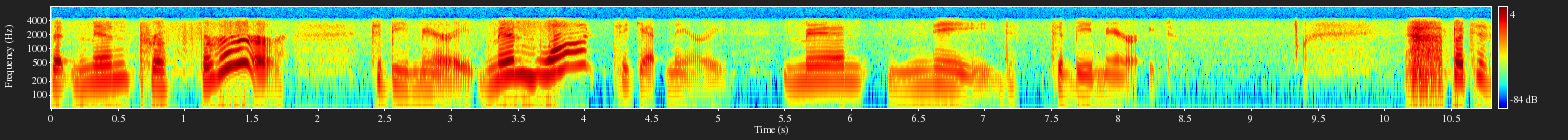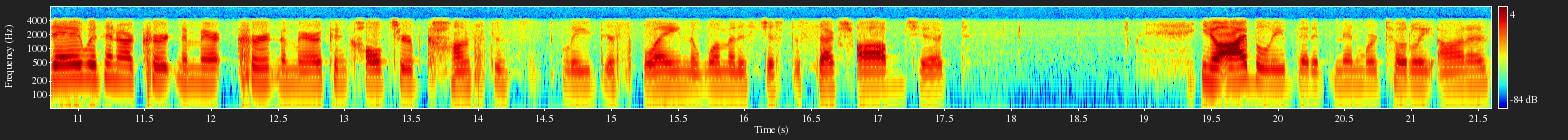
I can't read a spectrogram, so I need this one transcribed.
that men prefer to be married. Men want to get married men need to be married. But today, within our current, Amer- current American culture of constantly displaying the woman as just a sexual object, You know, I believe that if men were totally honest,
